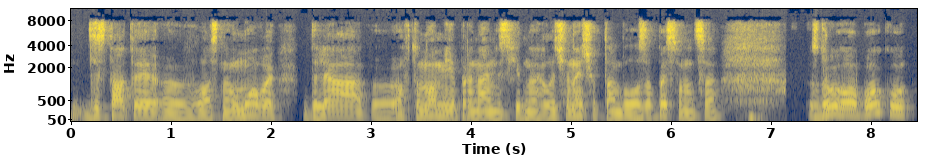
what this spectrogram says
дістати е, власне умови для е, автономії, принаймні східної Галичини, щоб там було записано це. З другого боку,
